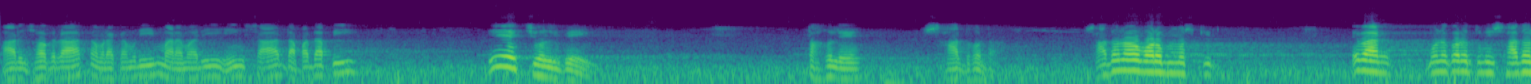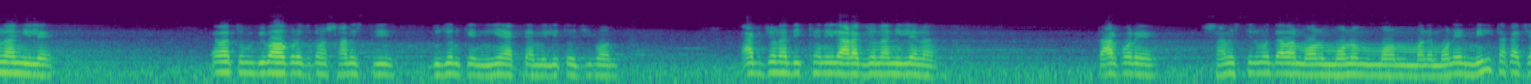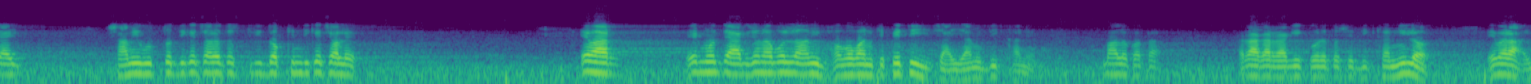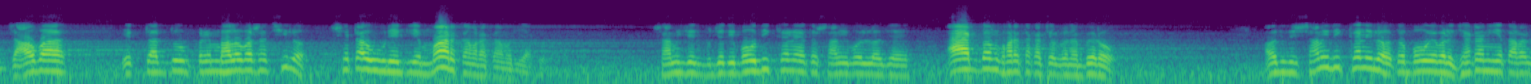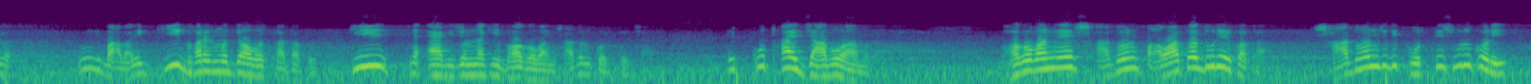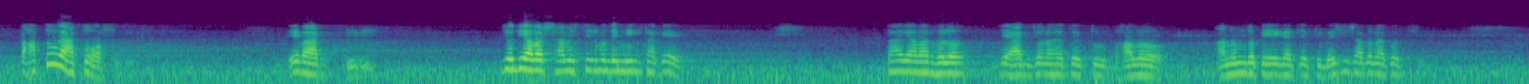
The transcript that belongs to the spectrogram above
আর ঝগড়া কামড়াকামড়ি, মারামারি, হিংসা, দাপাদাপি, এ চলবেই। তাহলে সাধনা। সাধনাও বড় মুশকিল। এবার মনে করো তুমি সাধনা নিলে, এবার তুমি বিবাহ করেছ, তোমার স্বামী, স্ত্রী দুজনকে নিয়ে একটা মিলিত জীবন। একজনা দীক্ষা নিলে আর একজনা নিলে না। তারপরে স্বামী, স্ত্রীর মধ্যে আবার মন, মন- মন- মানে মনের মিল থাকা চাই। স্বামী উত্তর দিকে চলে, তো স্ত্রী দক্ষিণ দিকে চলে। এবার এর মধ্যে একজনা বলল, আমি ভগবানকে পেতেই চাই, আমি দীক্ষা নেব। ভালো কথা। রাগারাগি করে তো সে দীক্ষা নিল। এবার যাও বা একটু আধটু প্রেম ভালোবাসা ছিল, সেটাও উড়ে গিয়ে মার কামড়া কামড়িয়া করে স্বামী যদি বউ দীক্ষা নেয়, তো স্বামী বলল যে, একদম ঘরে থাকা চলবে না, বেরো। আর যদি স্বামী দীক্ষা নিল, তো বউ এবারে ঝেঁটা নিয়ে তাড়ালো বাবা, এ কি ঘরের মধ্যে অবস্থা তখন? কি? না, একজন নাকি ভগবান সাধন করতে চায়। কোথায় যাব আমরা? ভগবানের সাধন পাওয়া তো দূরের কথা। সাধন যদি করতে শুরু করি, তাতেও এত অসুবিধা। এবার, যদি আবার স্বামী স্ত্রীর মধ্যে মিল থাকে, তাহলে আবার হলো যে একজন হয়তো একটু ভালো আনন্দ পেয়ে গেছে, একটু বেশি সাধনা করছে।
